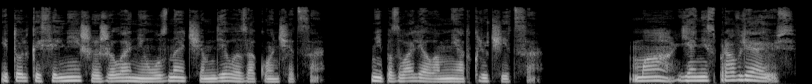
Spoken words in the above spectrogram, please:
и только сильнейшее желание узнать, чем дело закончится, не позволяло мне отключиться. «Ма, я не справляюсь!»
